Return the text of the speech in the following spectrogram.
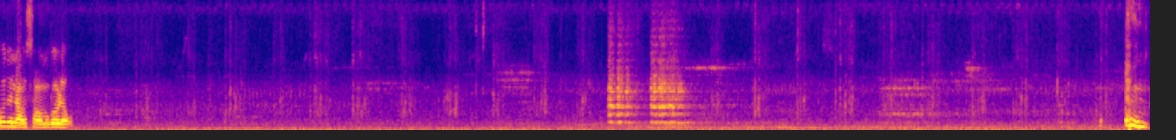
ಹೌದು ನಾವು ಸ್ವಾಮಿಗಳು.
